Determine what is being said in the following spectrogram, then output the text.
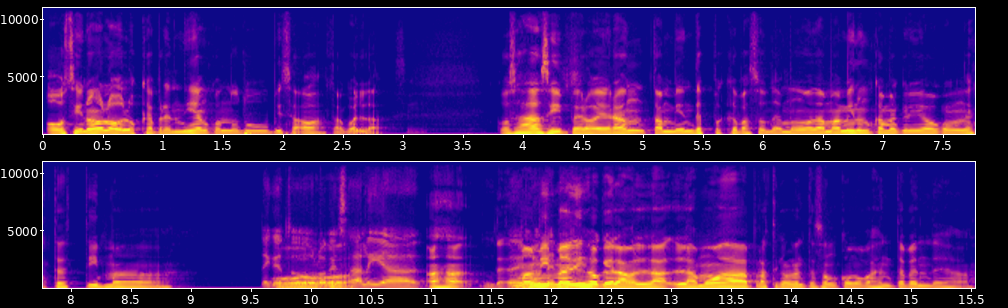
O si no, los, los que prendían cuando tú pisabas, ¿te acuerdas? Sí. Cosas así, pero eran también después que pasó de moda. Mami nunca me crió con este estigma. De que todo lo que salía... Ajá. mami me dijo que la, la, la moda prácticamente son como para gente pendeja.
